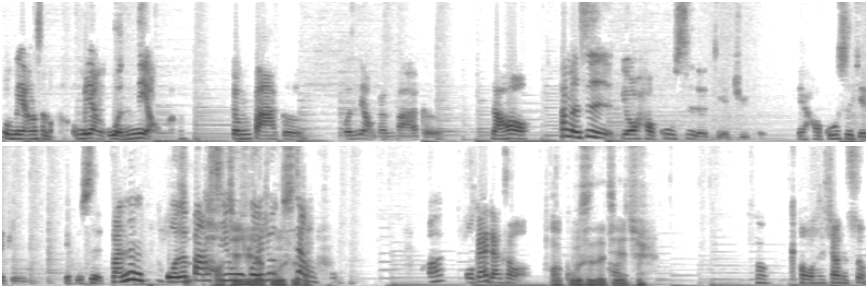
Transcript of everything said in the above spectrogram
我们养什么？我们养文鸟嘛，跟八哥，文鸟跟八哥，然后他们是有好故事的结局的，也好故事结局也不是，反正我的巴西乌龟就这样。啊，我该讲什么？好故事的结局。哦，看我很享受。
